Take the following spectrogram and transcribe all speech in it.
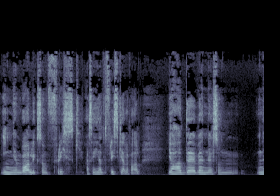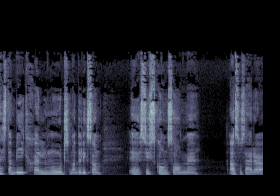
ingen var liksom frisk, alltså helt frisk i alla fall. Jag hade vänner som nästan begick självmord, som hade liksom eh, syskon som eh, alltså så här, eh,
